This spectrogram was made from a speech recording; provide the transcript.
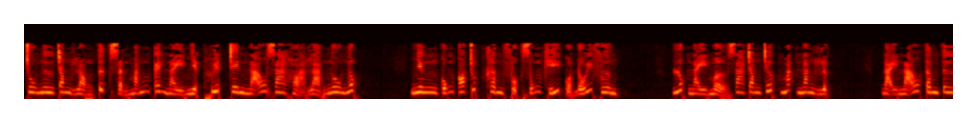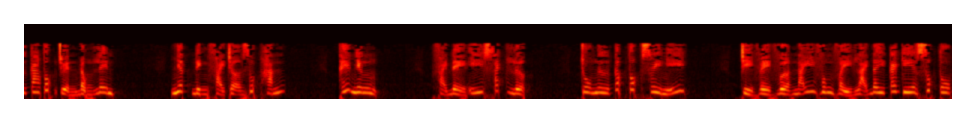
Chu ngư trong lòng tức giận mắng cái này nhiệt huyết trên não ra hỏa là ngô ngốc. Nhưng cũng có chút khâm phục dũng khí của đối phương. Lúc này mở ra trong trước mắt năng lực. Đại não tâm tư cao tốc chuyển động lên nhất định phải trợ giúp hắn. thế nhưng, phải để ý sách lược, chu ngư cấp tốc suy nghĩ, chỉ về vừa nãy vung vẩy lại đây cái kia xúc tu,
